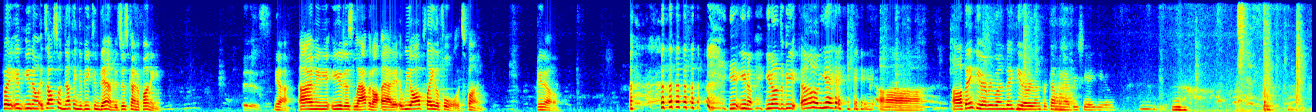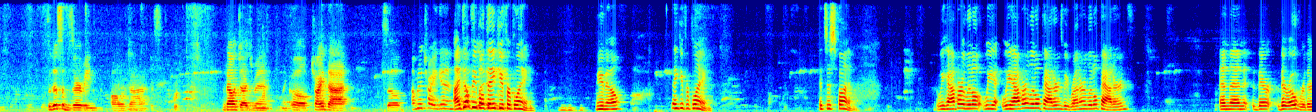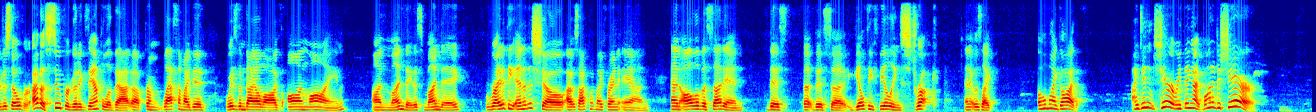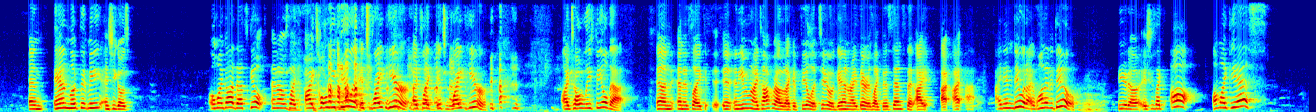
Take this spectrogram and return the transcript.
But it, you know, it's also nothing to be condemned. It's just kind of funny. It is. Yeah, I mean, you, you just laugh at, all, at it. We all play the fool. It's fun, you know. you, you know, you don't have to be. Oh yay! Ah, oh, thank you, everyone. Thank you, everyone, for coming. I appreciate you. So just observing all of that, just without judgment. Like, oh, tried that. So I'm gonna try again. I tell people, thank you be. for playing. You know, thank you for playing. It's just fun. We have our little we we have our little patterns. We run our little patterns, and then they're they're over. They're just over. I have a super good example of that uh, from last time I did wisdom dialogues online on Monday. This Monday, right at the end of the show, I was talking with my friend Anne, and all of a sudden, this uh, this uh, guilty feeling struck, and it was like, oh my god I didn't share everything I wanted to share. And Anne looked at me and she goes, Oh my God, that's guilt. And I was like, I totally feel it. It's right here. It's like, it's right here. I totally feel that. And, and it's like, and even when I talk about it, I could feel it too. Again, right there is like this sense that I, I, I, I didn't do what I wanted to do. Mm. You know, and she's like, oh, I'm like, yes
